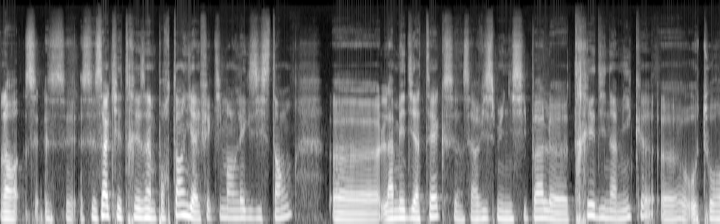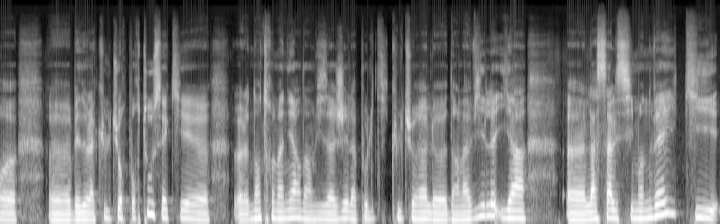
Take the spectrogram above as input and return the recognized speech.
alors, c'est ça qui est très important. Il y a effectivement l'existant. Euh, la médiathèque, c'est un service municipal euh, très dynamique euh, autour ben, de la culture pour tous, et qui est notre manière d'envisager la politique culturelle dans la ville. Il y a la salle Simone Veil, qui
